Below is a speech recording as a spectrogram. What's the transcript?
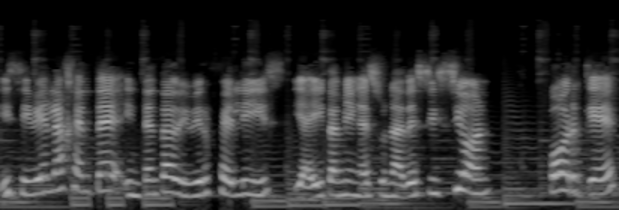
y si bien la gente intenta vivir feliz, y ahí también es una decisión, porque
